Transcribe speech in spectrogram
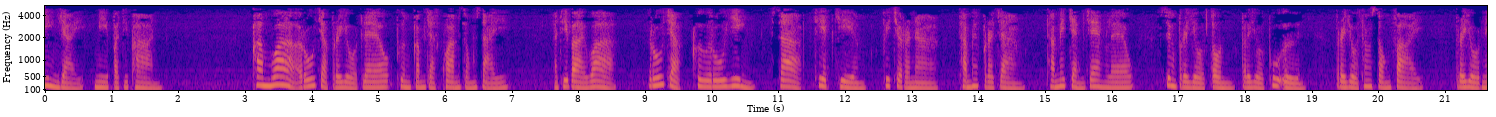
ยิ่งใหญ่มีปฏิพาน คำว่ารู้จักประโยชน์แล้วพึงกำจัดความสงสัย อธิบายว่า รู้จักคือรู้ยิ่ง ทราบ เทียบเคียง พิจารณาทำให้กระจ่างทำให้แจ่มแจ้งแล้ว ซึ่งประโยชน์ตน ประโยชน์ผู้อื่น ประโยชน์ทั้งสองฝ่าย ประโยชน์ใน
